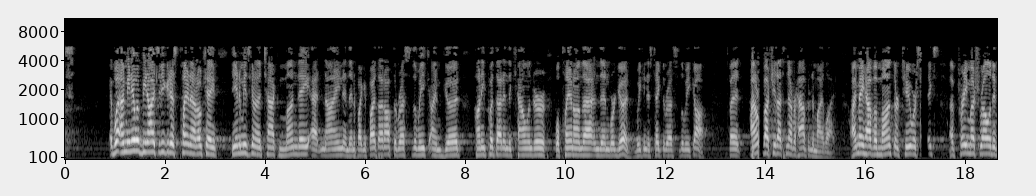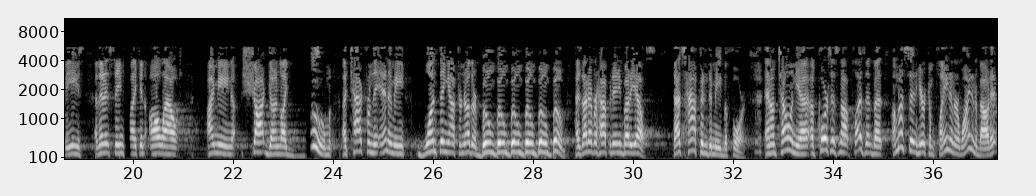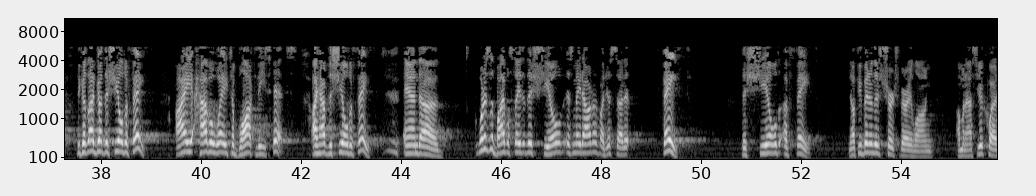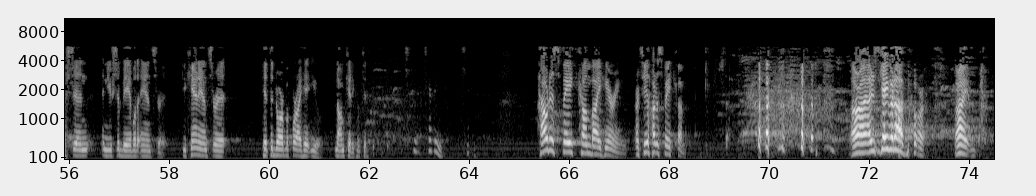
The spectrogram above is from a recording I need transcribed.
I mean, it would be nice if you could just plan out, okay, the enemy's going to attack Monday at 9, and then if I can fight that off the rest of the week, I'm good. Honey, put that in the calendar. We'll plan on that, and then we're good. We can just take the rest of the week off. But I don't know about you, that's never happened in my life. I may have a month or two or six of pretty much relative ease, and then it seems like an all-out, I mean, shotgun, like boom, attack from the enemy one thing after another, boom, boom, boom, boom, boom, boom. Has that ever happened to anybody else? That's happened to me before. And I'm telling you, of course it's not pleasant, but I'm not sitting here complaining or whining about it because I've got the shield of faith. I have a way to block these hits. I have the shield of faith. And, uh, what does the Bible say that this shield is made out of? I just said it. Faith. The shield of faith. Now, if you've been in this church very long, I'm going to ask you a question and you should be able to answer it. If you can't answer it, hit the door before I hit you. No, I'm kidding. I'm kidding. I'm kidding. How does faith come by hearing? Or how does faith come? All right, I just gave it up. All right.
